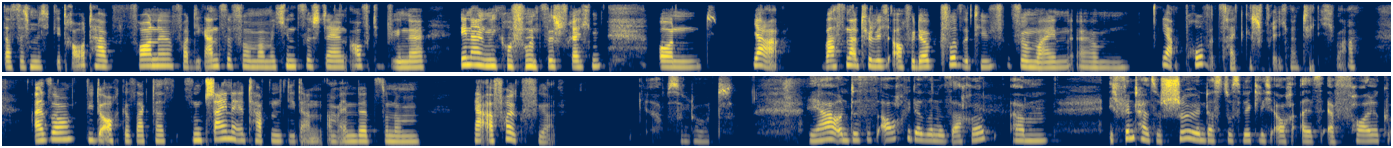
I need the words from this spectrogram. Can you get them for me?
dass ich mich getraut habe, vorne vor die ganze Firma mich hinzustellen, auf die Bühne, in ein Mikrofon zu sprechen. Und ja, was natürlich auch wieder positiv für mein ähm, ja, Probezeitgespräch natürlich war. Also, wie du auch gesagt hast, sind kleine Etappen, die dann am Ende zu einem ja, Erfolg führen. Absolut. Ja, und das ist auch wieder so eine Sache. Ähm, ich finde halt so schön, dass du es wirklich auch als Erfolg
